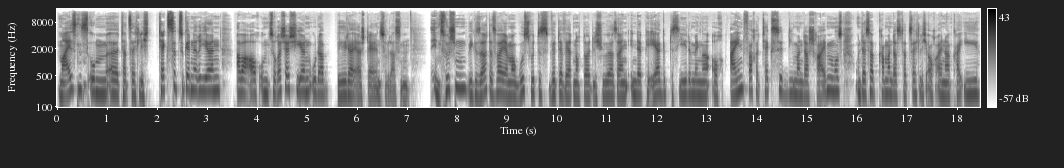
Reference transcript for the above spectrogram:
Meistens, um äh, tatsächlich Texte zu generieren, aber auch um zu recherchieren oder Bilder erstellen zu lassen. Inzwischen, wie gesagt, das war ja im August, wird, es, wird der Wert noch deutlich höher sein. In der PR gibt es jede Menge auch einfache Texte, die man da schreiben muss. Und deshalb kann man das tatsächlich auch einer KI,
